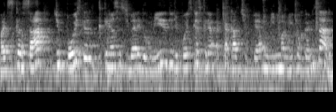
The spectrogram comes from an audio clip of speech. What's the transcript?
Vai descansar depois que as crianças tiverem dormido, depois que, as, que a casa estiver minimamente organizada.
